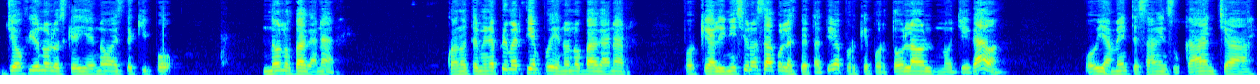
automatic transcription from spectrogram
yo fui uno de los que dije, no, este equipo no nos va a ganar. Cuando terminó el primer tiempo dije, no nos va a ganar, porque al inicio no estaba con la expectativa, porque por todos lados nos llegaban. Obviamente estaban en su cancha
